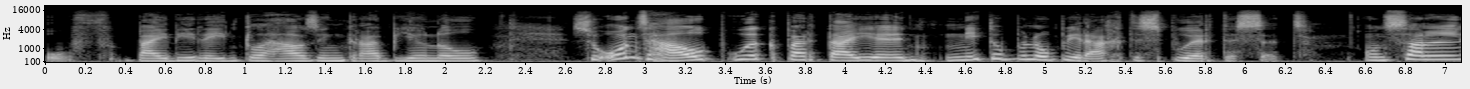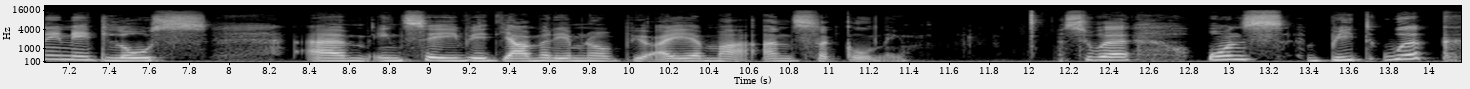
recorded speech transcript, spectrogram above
of by die Rental Housing Tribunal. So ons help ook partye net op hulle op die regte spoor te sit. Ons sal hulle nie net los ehm um, en sê jy weet jammer jy moet nou op jou eie maar aansukkel nie. So ons bied ook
